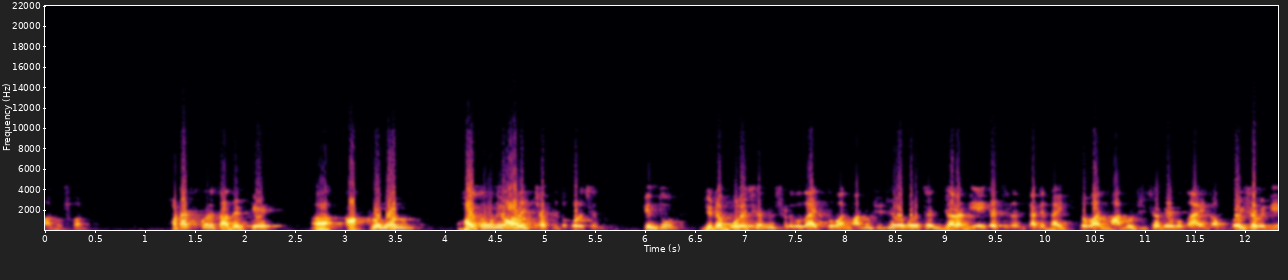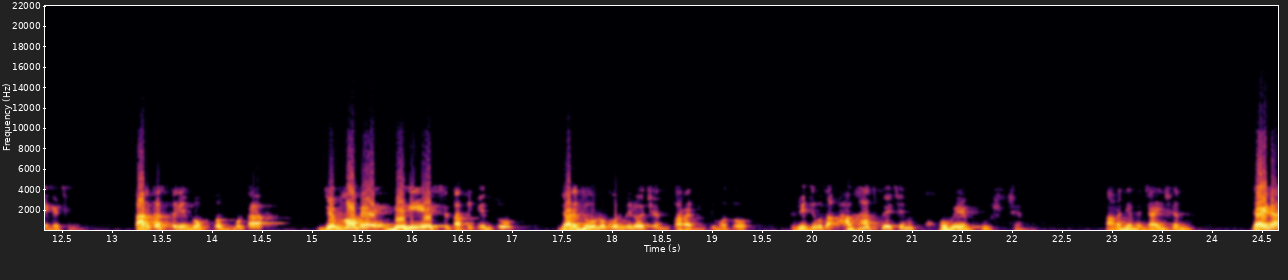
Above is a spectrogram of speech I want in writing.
মানুষ হন। হঠাৎ করে তাদেরকে আক্রমণ, হয়তো উনি অনিচ্ছাকৃত করেছেন, কিন্তু যেটা বলেছেন সেটা তো দায়িত্ববান মানুষ হিসেবে বলেছেন, যারা নিয়ে গেছিলেন তাকে দায়িত্ববান মানুষ হিসাবে এবং আইনজ্ঞ হিসাবে নিয়ে গেছিলেন। তার কাছ থেকে বক্তব্যটা যেভাবে বেরিয়ে এসছে, তাতে কিন্তু যারা যৌনকর্মী রয়েছেন, তারা রীতিমতো রীতিমতো আঘাত পেয়েছেন, ক্ষোভে ফুসছেন। তারা যেটা চাইছেন জানি না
